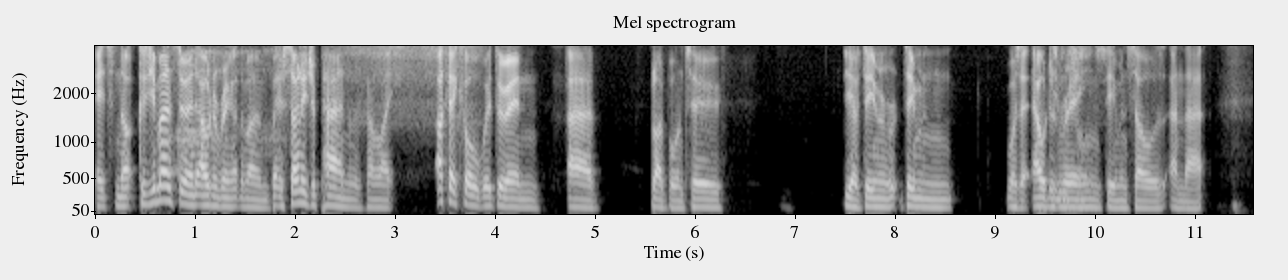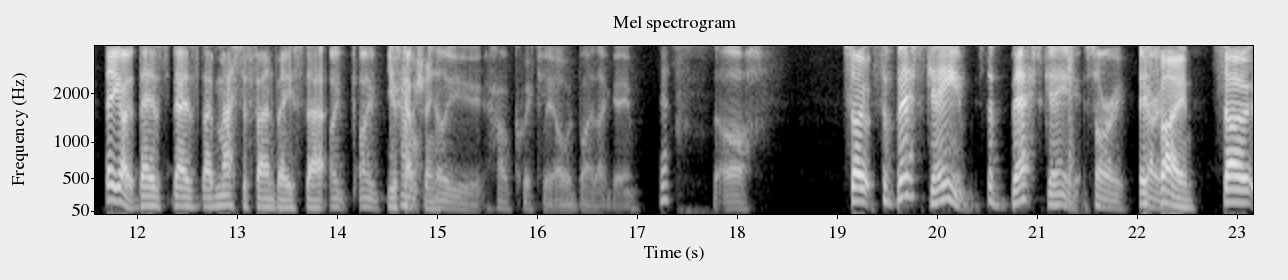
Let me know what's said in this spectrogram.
It's not because your man's doing Elden Ring at the moment, but if Sony Japan was kind of like, okay, cool, we're doing uh Bloodborne 2. You have Demon Demon was it Elden Demon Ring, Souls. Demon Souls, and that. There you go. There's there's a massive fan base that I I You're can't capturing. tell you how quickly I would buy that game. Yeah. Oh, so it's the best game. It's the best game. Sorry. It's carry on. fine. So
